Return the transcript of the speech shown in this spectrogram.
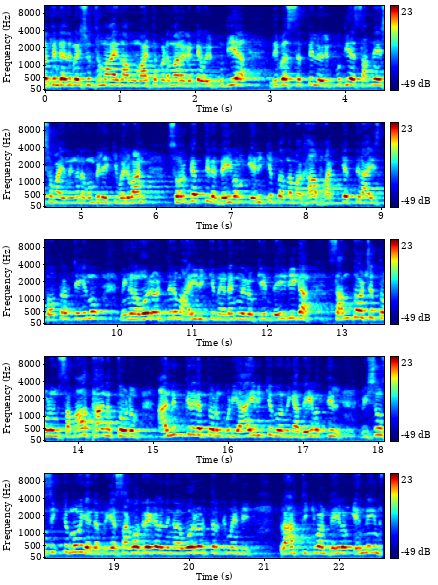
ദൈവത്തിന്റെ അത് പരിശുദ്ധമായ നാമം വാഴ്ത്തപ്പെടുമാറാകട്ടെ. ഒരു പുതിയ ദിവസത്തിൽ ഒരു പുതിയ സന്ദേശമായി നിങ്ങളുടെ മുമ്പിലേക്ക് വരുവാൻ സ്വർഗത്തിലെ ദൈവം എനിക്കും തന്ന മഹാഭാഗ്യത്തിനായി സ്തോത്രം ചെയ്യുന്നു. നിങ്ങൾ ഓരോരുത്തരും ആയിരിക്കുന്ന ഇടങ്ങളിലൊക്കെയും ദൈവിക സന്തോഷത്തോടും സമാധാനത്തോടും അനുഗ്രഹത്തോടും കൂടി ആയിരിക്കുന്നു എന്ന് ഞാൻ ദൈവത്തിൽ വിശ്വസിക്കുന്നു. എന്റെ പ്രിയ സഹോദരികളെ നിങ്ങൾ ഓരോരുത്തർക്കും വേണ്ടി പ്രാർത്ഥിക്കുവാൻ ദൈവം എന്നെയും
